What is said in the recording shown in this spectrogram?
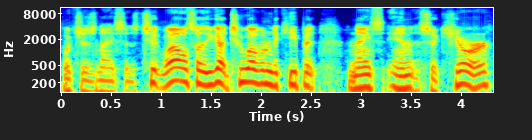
which is nice as well so you got two of them to keep it nice and secure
